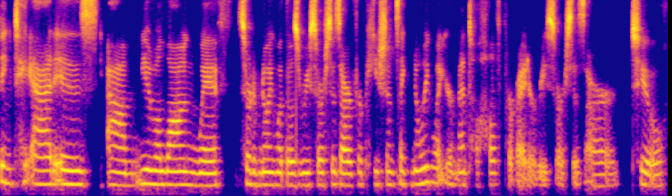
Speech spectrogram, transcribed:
think to add is, um, you know, along with sort of knowing what those resources are for patients, like knowing what your mental health provider resources are too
